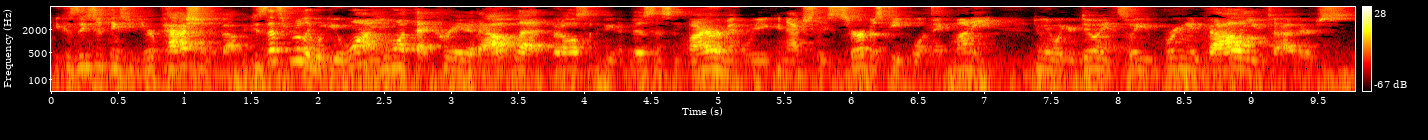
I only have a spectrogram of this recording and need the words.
because these are things that you're passionate about. Because that's really what you want. You want that creative outlet, but also to be in a business environment where you can actually service people and make money doing what you're doing. So you bring in value to others.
